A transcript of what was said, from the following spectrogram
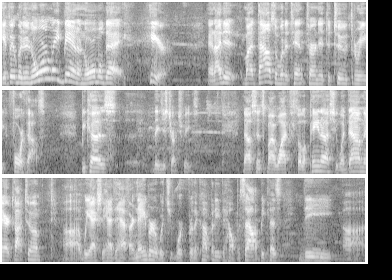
If it would have normally been a normal day here, and I did, my thousand would have turned into two, three, four thousand because they just charge fees. Now, since my wife is Filipina, she went down there, talked to them. Uh, we actually had to have our neighbor, which worked for the company, to help us out because the uh,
